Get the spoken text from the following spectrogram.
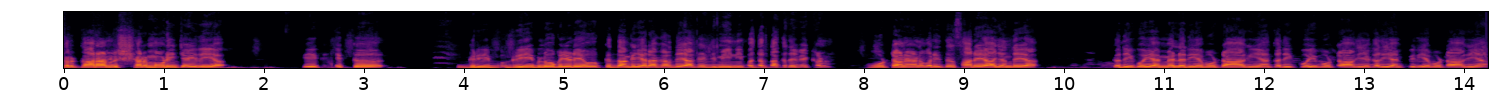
ਸਰਕਾਰਾਂ ਨੂੰ ਸ਼ਰਮ ਆਉਣੀ ਚਾਹੀਦੀ ਆ ਕਿ ਇੱਕ- ਇੱਕ ਗਰੀਬ ਗਰੀਬ ਲੋਕ ਜਿਹੜੇ ਉਹ ਕਿਦਾਂ ਗੁਜ਼ਾਰਾ ਕਰਦੇ ਆ ਕਿ ਜ਼ਮੀਨੀ ਪੱਧਰ ਤੱਕ ਤੇ ਵੇਖਣ, ਵੋਟਾਂ ਲੈਣ ਵਾਰੀ ਤੇ ਸਾਰੇ ਆ ਜਾਂਦੇ ਆ। ਕਦੀ ਕੋਈ ਐਮਐਲਏ ਦੀਆਂ ਵੋਟਾਂ ਆ ਗਈਆਂ, ਕਦੀ ਕੋਈ ਵੋਟਾਂ ਆ ਗਈਆਂ, ਕਦੀ ਐਮਪੀ ਦੀਆਂ ਵੋਟਾਂ ਆ ਗਈਆਂ,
